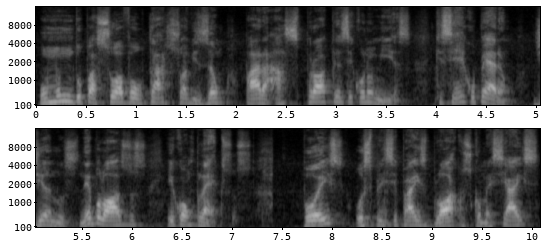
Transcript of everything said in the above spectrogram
o mundo passou a voltar sua visão para as próprias economias, que se recuperam de anos nebulosos e complexos, pois os principais blocos comerciais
